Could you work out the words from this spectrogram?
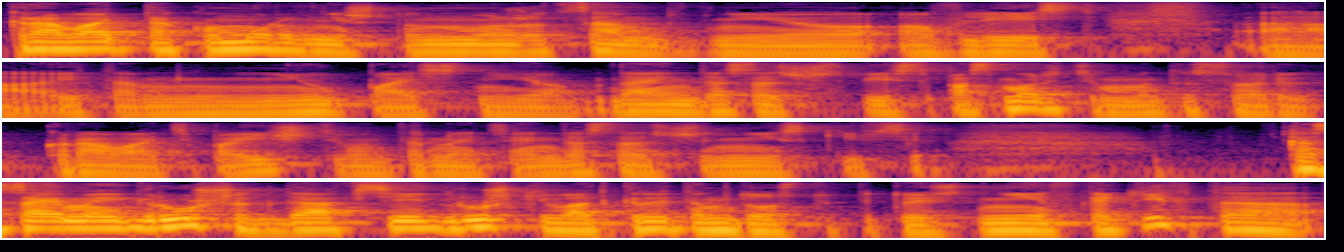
Кровать в таком уровне, что он может сам в нее влезть э, и там не упасть с нее. Да, они достаточно, если посмотрите монте кровати, поищите в интернете, они достаточно низкие все. Касаемо игрушек, да, все игрушки в открытом доступе, то есть не в каких-то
